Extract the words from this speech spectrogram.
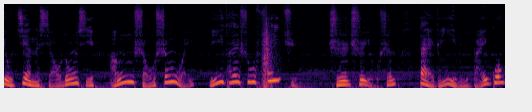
就见那小东西昂首伸尾，离开书飞去，哧哧有声，带着一缕白光。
